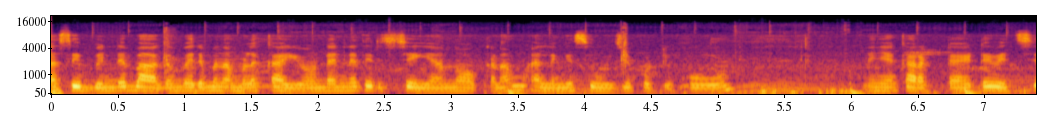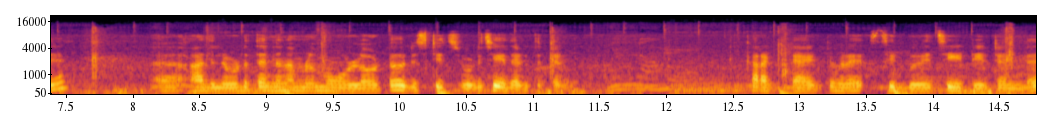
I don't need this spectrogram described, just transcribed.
ആ സിബിന്റെ ഭാഗം വരുമ്പോൾ നമ്മൾ കൈ കൊണ്ട് തന്നെ തിരിച്ച് ചെയ്യാൻ നോക്കണം. അല്ലെങ്കിൽ സൂചി പൊട്ടിപ്പോവും. ഞാൻ കറക്റ്റായിട്ട് വെച്ച് അതിലൂടെ തന്നെ നമ്മൾ മുകളിലോട്ട് ഒരു സ്റ്റിച്ച് കൂടി ചെയ്തെടുത്തിട്ടുണ്ട്. കറക്റ്റായിട്ട് ഇവിടെ സിബ് വെച്ച് കിട്ടിയിട്ടുണ്ട്.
